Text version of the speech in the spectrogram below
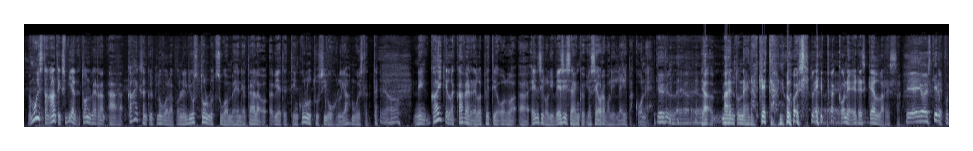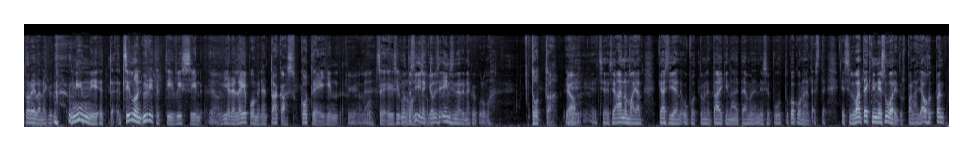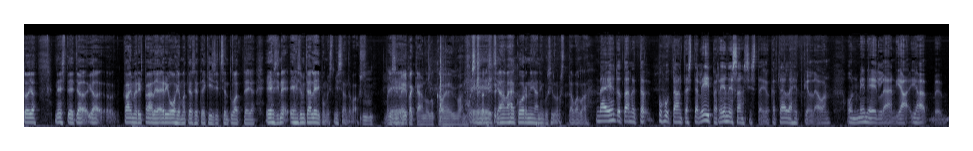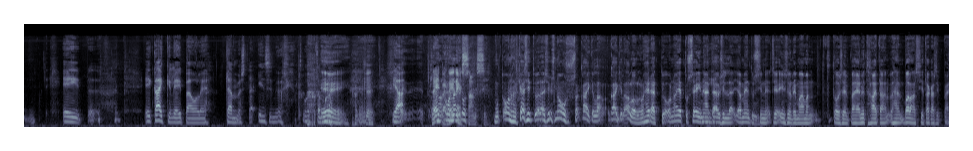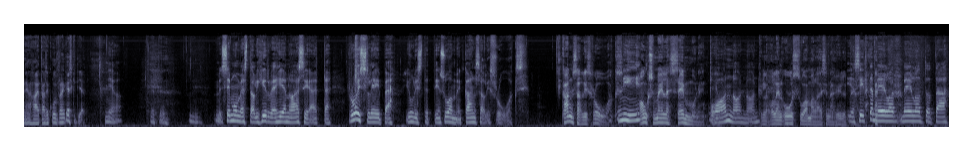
Mä muistan, anteeksi vielä ton verran, äh, 80-luvulla, kun olin just tullut Suomeen ja täällä vietettiin kulutusjuhlia, muistatte? Joo. Niin kaikilla kavereilla piti olla, äh, ensin oli vesisänky ja seuraava oli leipäkone. Kyllä, joo, joo. Ja mä en tunne enää ketään, jolla olisi leipäkone edes kellarissa. Ei, ei olisi kirpputorilla näkynyt. niin, niin että, että silloin yritettiin vissiin joo. viedä leipominen takas koteihin, Kyllä. mutta se ei silloin Mutta siinäkin oli se insinöörinäkökulma. Totta, joo. Niin, että se, se Annamajan käsien upottuminen taikinaan ja tämmöinen, niin se puuttu kokonaan tästä. Et se oli vain tekninen suoritus, pana jauhot pönttöön ja nesteet ja, ja timeri päälle ja eri ohjelmat ja se teki sitten sen tuotteen. Ja eihän, siinä, eihän se mitään leipomista missään tapauksessa. Mm, ei se leipäkään ollut kauhean hyvä muista. Ei, se on vähän kornia niin kuin silloin tavallaan. Mä ehdotan, että puhutaan tästä leipärenesanssista, joka tällä hetkellä on, on meneillään ja, ja ei ei kaikki leipä ole tämmöistä insinöörin tuottamaa. Ei. Okay. Ja, Leipä on, renessanssi. Mutta onhan käsityöläisyys nousussa kaikilla, kaikilla aloilla. On herätty, on ajettu seinään niin. täysillä ja menty mm. sinne se insinöörimaailman toiseen päin. Ja nyt haetaan vähän balanssia takaisinpäin ja haetaan se kulttuurinen keskitie. Joo. Et, mm. Se mun mielestä oli hirveän hieno asia, että ruisleipä julistettiin Suomen kansallisruuaksi kansallisruuaksi. Niin. Onko meille semmoinenkin? On, on, on. Kyllä olen uussuomalaisena ylpeä. Ja sitten meillä on, meillä on tota,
